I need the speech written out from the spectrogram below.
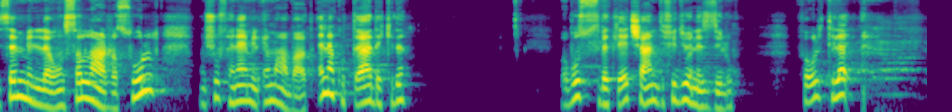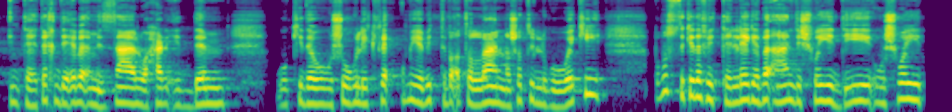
نسمي الله ونصلي على الرسول ونشوف هنعمل إيه مع بعض. أنا كنت قاعدة كده ببص بتلاقيتش عندي فيديو أنزله فقلت لأ انت هتاخدي إيه بقى من الزعل وحرق الدم وكده وشغلك. لا قومي يا بنت بقى طلعي النشاط اللي جواكي. ببص كده في التلاجة بقى عندي شوية دقيق وشوية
